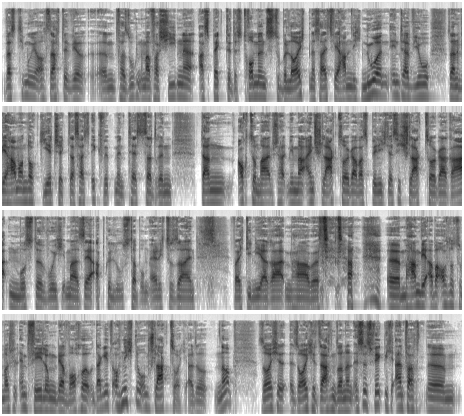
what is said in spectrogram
was Timo ja auch sagte, wir ähm, versuchen immer verschiedene Aspekte des Trommelns zu beleuchten. Das heißt, wir haben nicht nur ein Interview, sondern wir haben auch noch Gearcheck, das heißt Equipment-Tests da drin. Dann auch zum Beispiel halt mir mal ein Schlagzeuger, was bin ich, dass ich Schlagzeuger raten musste, wo ich immer sehr abgelust habe, um ehrlich zu sein weil ich die nie erraten habe. Dann ähm, haben wir aber auch noch zum Beispiel Empfehlungen der Woche und da geht es auch nicht nur um Schlagzeug, also ne, solche solche Sachen, sondern es ist wirklich einfach ähm,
